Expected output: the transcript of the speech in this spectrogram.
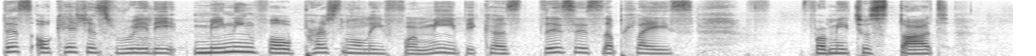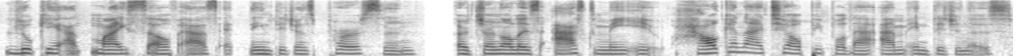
This occasion is really meaningful personally for me because this is the place for me to start looking at myself as an indigenous person. A journalist asked me, how can I tell people that I'm indigenous?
